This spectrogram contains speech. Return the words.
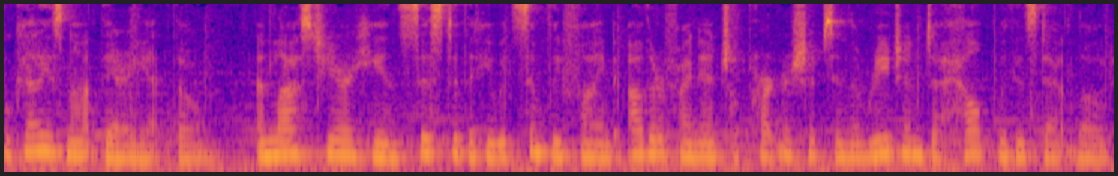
Bukele's not there yet, though, and last year he insisted that he would simply find other financial partnerships in the region to help with his debt load.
